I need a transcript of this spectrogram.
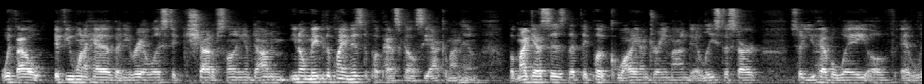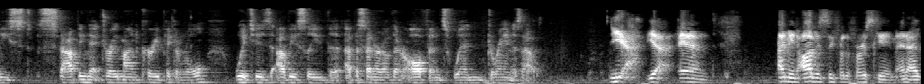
without, if you want to have any realistic shot of slowing him down. And, you know, maybe the plan is to put Pascal Siakam on him. But my guess is that they put Kawhi on Draymond at least to start so you have a way of at least stopping that Draymond Curry pick and roll, which is obviously the epicenter of their offense when Durant is out. Yeah, yeah, and I mean, obviously for the first game, and I,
